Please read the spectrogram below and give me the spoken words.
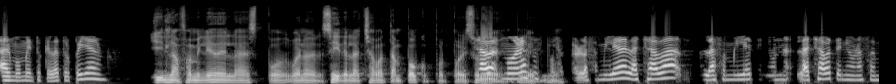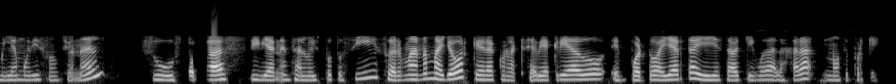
al momento que la atropellaron. Y la familia de la esposa, bueno, sí, de la chava tampoco, por, por eso. no era su esposa, pero la familia de la chava, la familia tenía una, la chava tenía una familia muy disfuncional sus papás vivían en San Luis Potosí, su hermana mayor, que era con la que se había criado en Puerto Vallarta, y ella estaba aquí en Guadalajara, no sé por qué.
